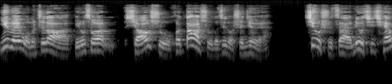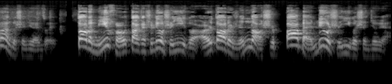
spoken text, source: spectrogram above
因为我们知道啊，比如说小鼠或大鼠的这种神经元，就是在六七千万个神经元左右，到了猕猴大概是六十亿个，而到了人脑是八百六十亿个神经元。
